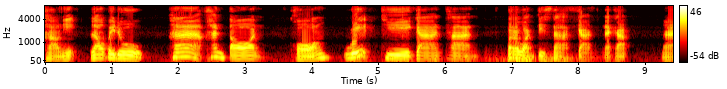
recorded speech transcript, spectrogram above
คราวนี้เราไปดู 5 ขั้นตอนของ วิธีการทางประวัติศาสตร์กันนะครับนะ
